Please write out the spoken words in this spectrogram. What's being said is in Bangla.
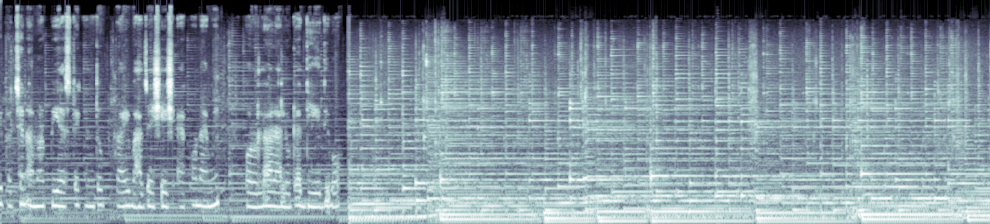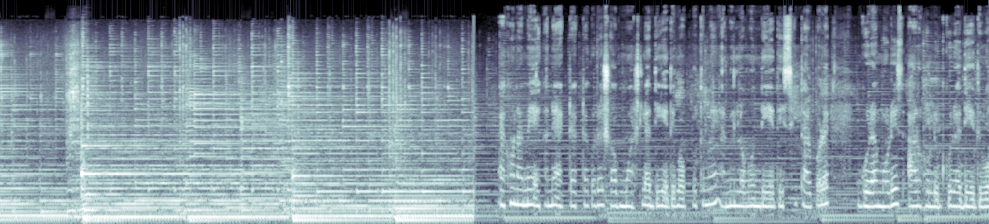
দেখতে পাচ্ছেন আমার পেঁয়াজটা কিন্তু প্রায় ভাজা শেষ। এখন আমি করলা আর আলুটা দিয়ে দিব। এখন আমি এখানে একটা একটা করে সব মশলা দিয়ে দিব। প্রথমে আমি লবণ দিয়ে দিছি তারপরে গুঁড়া মরিচ আর হলুদ গুঁড়া দিয়ে দিব।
